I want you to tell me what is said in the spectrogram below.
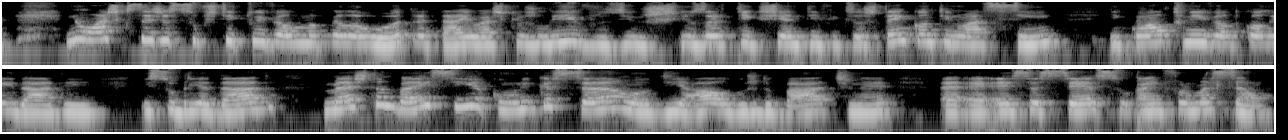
Não acho que seja substituível uma pela outra, tá? Eu acho que os livros e os, e os artigos científicos eles têm que continuar assim e com alto nível de qualidade e, e sobriedade, mas também sim a comunicação, o diálogo, os debates, né? esse acesso à informação.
